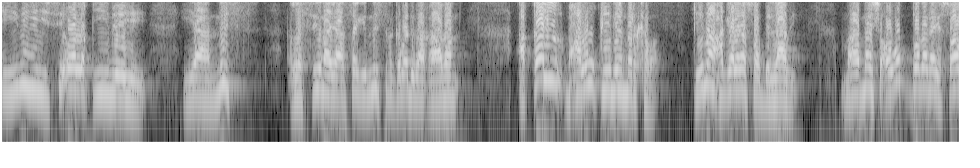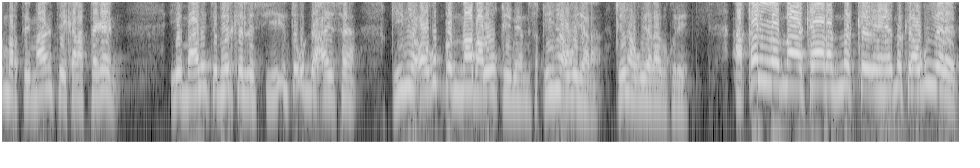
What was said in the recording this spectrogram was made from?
qiimihiisi oo la qiimeeyey yaa nis la siinaya asagii nisna gabadhi baa qaadan. Aqal maxaa lagu qiimeyn markaba. Qiimaha xaggee laga soo bilaabi. Ma meesha ugu badan ay soo martay maalintay kala tageen iyo maalinta meherka la siiyey inta udhexaysa qiimihi ugu badnaa baa lagu qiimey mise qiimihi ugu yaraa qiimiha ugu yaraa ba kuleeyahy aqala maa kaanat markay ahayd markay ugu yareed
